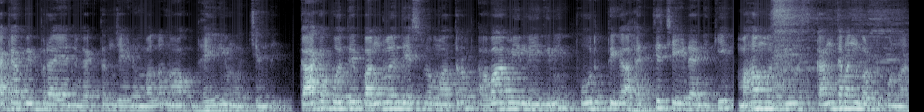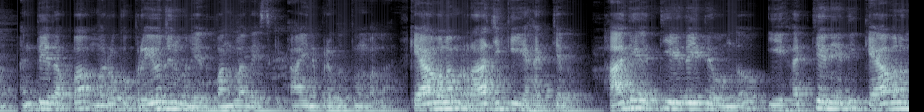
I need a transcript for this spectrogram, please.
ఏకాభిప్రాయాన్ని వ్యక్తం చేయడం వల్ల నాకు ధైర్యం వచ్చింది. కాకపోతే బంగ్లాదేశ్లో మాత్రం అవామీ లీగ్ని పూర్తిగా హత్య చేయడానికి మహమ్మద్ యూనస్ కంకణం కట్టుకున్నాడు. అంతే తప్ప మరొక ప్రయోజనం లేదు బంగ్లాదేశ్కి ఆయన ప్రభుత్వం వల్ల. కేవలం రాజకీయ హత్యలు. హాది హత్య ఏదైతే ఉందో ఈ హత్య అనేది కేవలం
